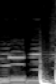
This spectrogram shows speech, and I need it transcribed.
Oh,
